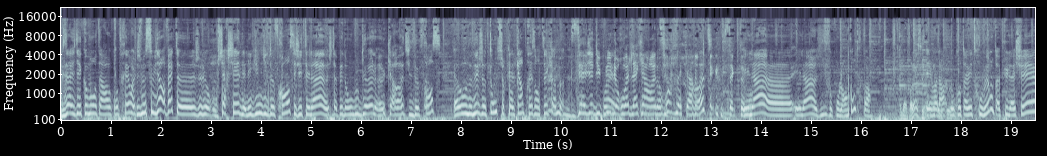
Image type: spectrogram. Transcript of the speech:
Xavier, comment on t'a rencontré? Je me souviens, en fait, euh, on cherchait des légumes d'Île-de-France et j'étais là, euh, je tapais dans Google euh, carottes Île-de-France. Et à un moment donné, je tombe sur quelqu'un présenté comme Xavier Dupuis, le roi de la carotte. Le roi de la carotte. Exactement. Et là, et là, il faut qu'on le rencontre, quoi. Et, ben voilà, et voilà, donc on t'avait trouvé, on t'a pu lâcher.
